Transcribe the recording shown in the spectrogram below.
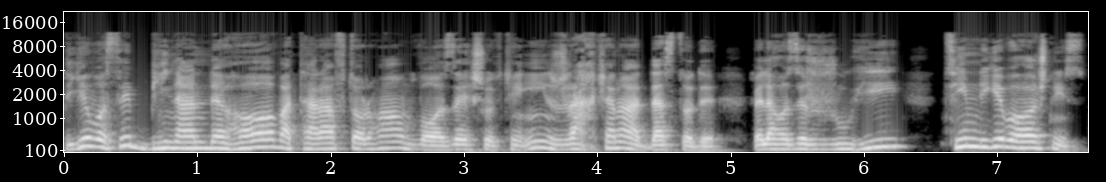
دیگه واسه بیننده ها و طرفدارها هم واضح شد که این رخکن رو از دست داده. به لحاظ روحی تیم دیگه باهاش نیست.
